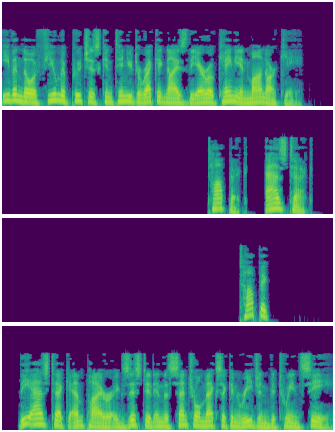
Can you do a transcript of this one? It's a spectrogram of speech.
even though a few Mapuches continue to recognize the Araucanian monarchy. Aztec. Topic: The Aztec Empire existed in the central Mexican region between c.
